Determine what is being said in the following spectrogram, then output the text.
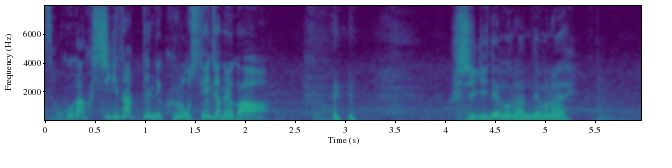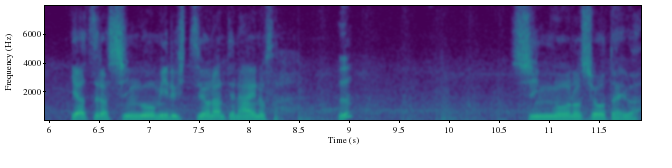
そこが不思議だってんで苦労してんじゃねえか。不思議でも何でもない。奴ら信号を見る必要なんてないのさ。え？信号の正体は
